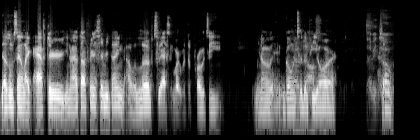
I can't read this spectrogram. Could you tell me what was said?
that's what I'm saying. Like after, you know, after I finish everything, I would love to actually work with the pro team, you know, going go That into would the awesome. PR. So.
